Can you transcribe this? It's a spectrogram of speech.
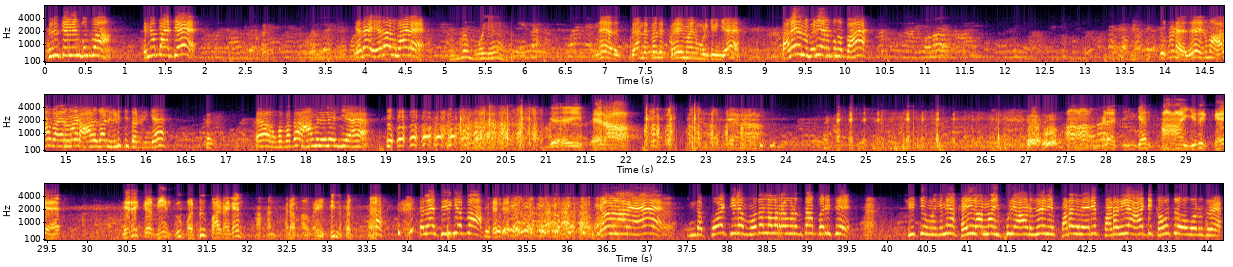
திருக்கேவன் குப்பம். என்னப்பா ஏதா ஏதோ என்ன அது பேந்த பேந்த பேய் மாதிரி முடிக்கிறீங்க தலைவனை வெளியே அனுப்புங்கப்பா என்னடா இது என்னமோ அளவாயிரம் மாதிரி ஆளு கால் இடிச்சு தட்டுறீங்க ஏ, உங்க பக்கம் ஆம்பளைல இல்லையா ஏய் பேரா சிங்கன் இருக்க மீன்பு பட்டு பாடகன் எல்லாம் சிரிக்கப்பா இந்த போட்டியில முதல்ல வர்றவங்களுக்கு தான் பரிசு. சீட்டி உனக்கு என்ன கை காலெல்லாம் இப்படி ஆடுது? நீ படகு ஏறி படகையே ஆட்டி கவுத்துருவ போட்டுருக்குற.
